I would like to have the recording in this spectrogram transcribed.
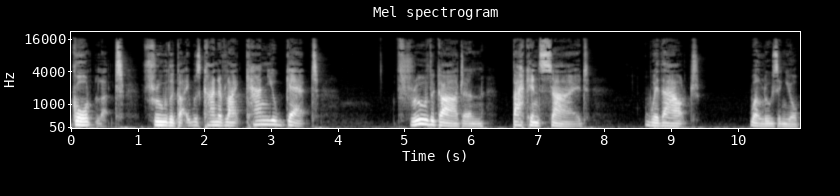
gauntlet through the. It was kind of like, can you get through the garden back inside without, well, losing your,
